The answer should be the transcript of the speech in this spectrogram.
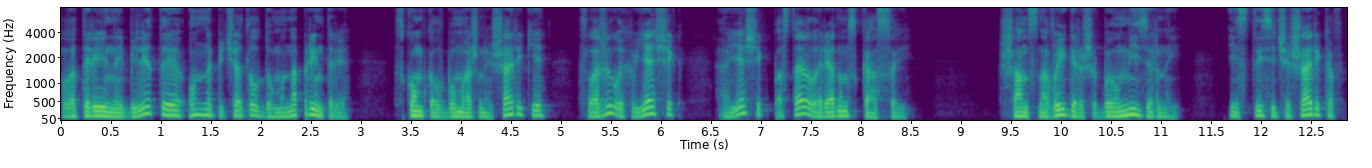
Лотерейные билеты он напечатал дома на принтере, скомкал в бумажные шарики, сложил их в ящик, а ящик поставил рядом с кассой. Шанс на выигрыш был мизерный. Из тысячи шариков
